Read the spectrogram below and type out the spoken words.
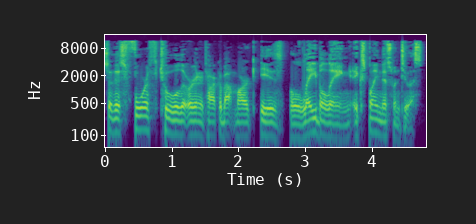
so this fourth tool that we're going to talk about, Mark, is labeling. Explain this one to us.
